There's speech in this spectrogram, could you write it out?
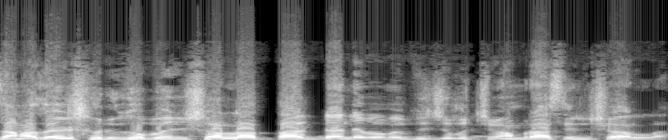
জানাজায় শরিক হব ইনশাল্লাহ তার ডানে বামে পিছু পশ্চিম আমরা আছি ইনশাল্লাহ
